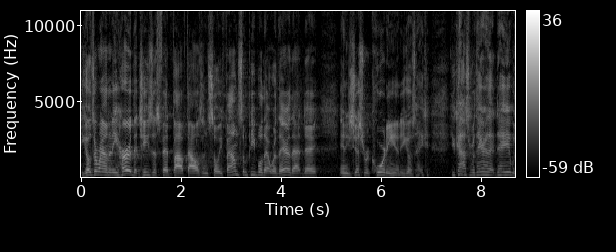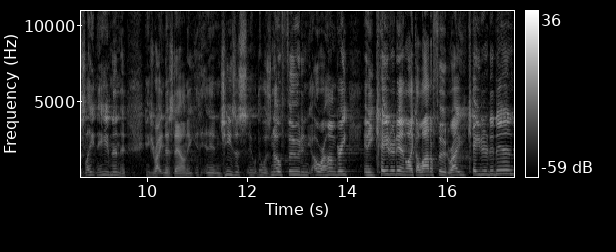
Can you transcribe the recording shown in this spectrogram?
He goes around and he heard that Jesus fed 5,000. So he found some people that were there that day and he's just recording it. He goes, Hey, you guys were there that day. It was late in the evening. And he's writing this down. He, and Jesus, there was no food and you were hungry. And he catered in like a lot of food, right? He catered it in.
